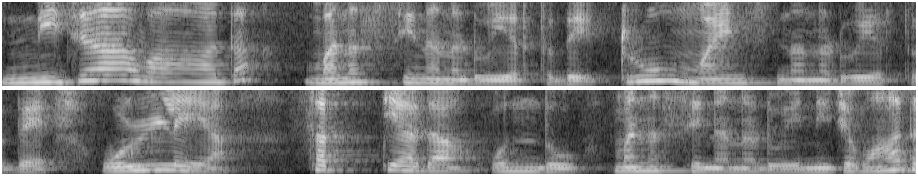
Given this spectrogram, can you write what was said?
ನಿಜವಾದ ಮನಸ್ಸಿನ ನಡುವೆ ಇರ್ತದೆ. ಟ್ರೂ ಮೈಂಡ್ಸ್ನ ನಡುವೆ ಇರ್ತದೆ. ಒಳ್ಳೆಯ, ಸತ್ಯದ ಒಂದು ಮನಸ್ಸಿನ ನಡುವೆ ನಿಜವಾದ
